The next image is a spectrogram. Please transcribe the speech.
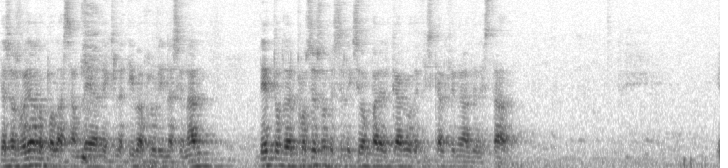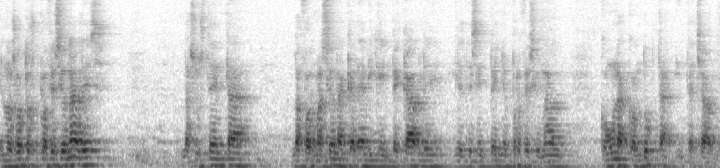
desarrollado por la Asamblea Legislativa Plurinacional dentro del proceso de selección para el cargo de Fiscal General del Estado. En los otros profesionales la sustenta la formación académica impecable y el desempeño profesional con una conducta intachable.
